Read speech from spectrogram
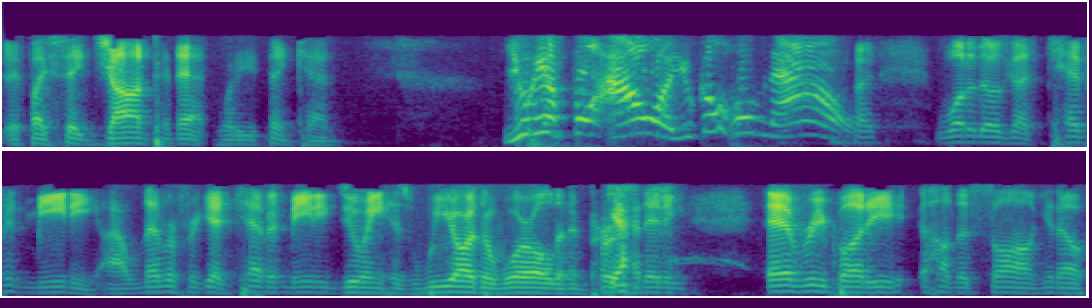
if I say John Pinette, what do you think, Ken? You here for hour? You go home now. Right? One of those guys, Kevin Meaney. I'll never forget Kevin Meaney doing his "We Are the World" and impersonating everybody on the song. You know,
